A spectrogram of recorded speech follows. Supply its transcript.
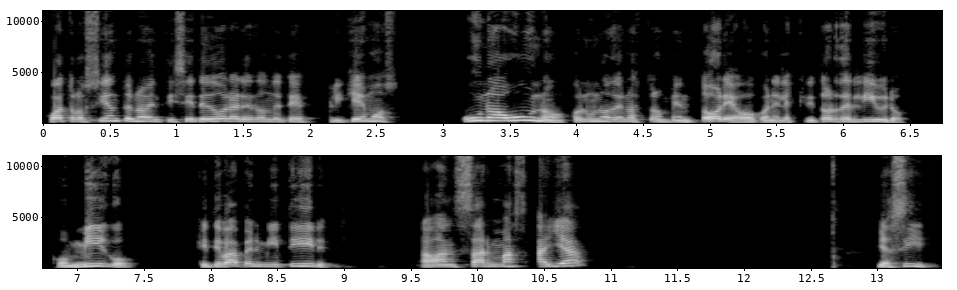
497 dólares donde te expliquemos uno a uno con uno de nuestros mentores o con el escritor del libro, conmigo, que te va a permitir avanzar más allá? Y así,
